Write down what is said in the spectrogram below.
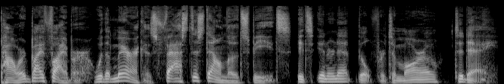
powered by fiber with America's fastest download speeds. It's internet built for tomorrow, today.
